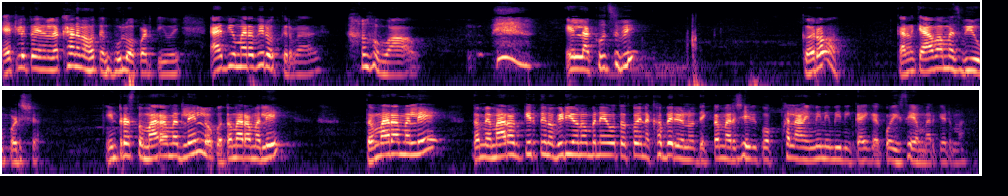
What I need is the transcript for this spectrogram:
એટલું તો એને લખાણમાં હોતા ભૂલો પડતી હોય. આ બી મારા વિરોધ કરવા આવે. વાવ. એલા કુછ બી કરો. કારણ કે આવામાં જ બીવું પડશે. ઇન્ટરેસ્ટ તો મારામાં જ લઈને લોકો. તમારામાં લે. તમારામાં લે. તમે મારો કીર્તિનો વીડિયો ન બનાવ્યો તો કોઈને ખબર ન કે તમારે જેવી કોઈ ફલાણી મિની મિની કાંઈ કઈ કોઈ છે માર્કેટમાં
